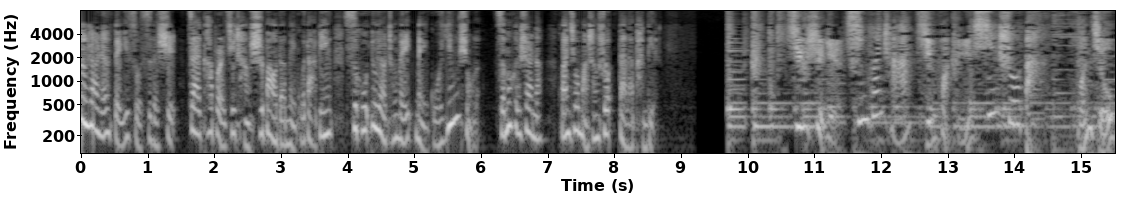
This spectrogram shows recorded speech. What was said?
更让人匪夷所思的是，在喀布尔机场施暴的美国大兵似乎又要成为美国英雄了，怎么回事呢？环球马上说带来盘点。新视野、新观察、新话题、新说法，环球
